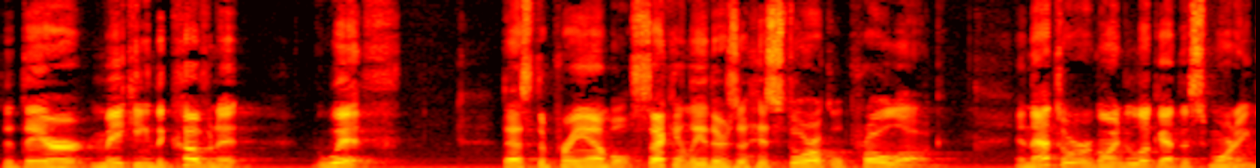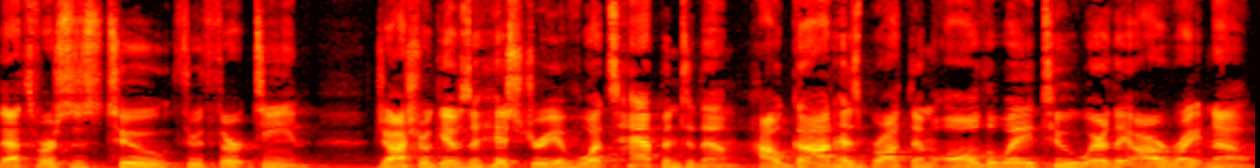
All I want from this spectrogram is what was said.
that they are making the covenant with. That's the preamble. Secondly, there's a historical prologue. And that's what we're going to look at this morning. That's verses 2 through 13. Joshua gives a history of what's happened to them, how God has brought them all the way to where they are right now.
